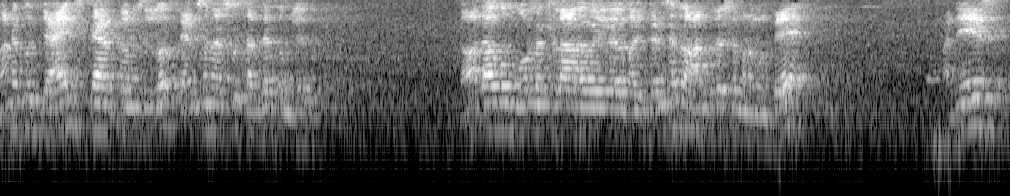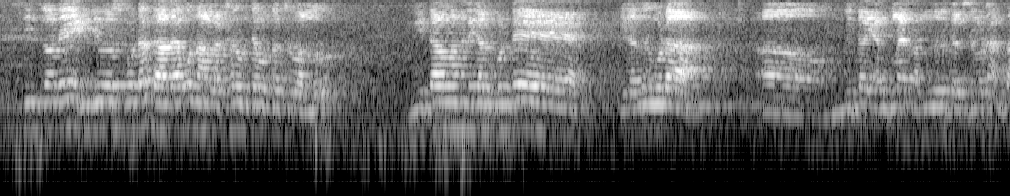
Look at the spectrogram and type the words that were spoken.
మనకు జాయింట్ స్టాఫ్ కౌన్సిల్లో పెన్షనర్స్ సభ్యత్వం లేదు. దాదాపు మూడు లక్షల అరవై వేల మంది పెన్షన్లు ఆంధ్రప్రదేశ్లో మనం ఉంటే అదే దీంట్లోనే ఎన్జిఓస్ కూడా దాదాపు నాలుగు లక్షలు ఉంటే ఉండొచ్చు వాళ్ళు. మిగతా మందిని కలుపుకుంటే వీళ్ళందరూ కూడా మిగతా ఎంప్లాయీస్ అందరూ కలిసి కూడా అంత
